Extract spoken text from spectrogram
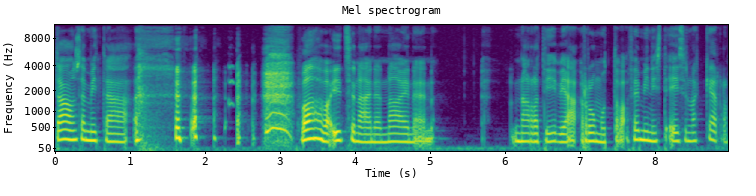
Tämä on se, mitä vahva itsenäinen nainen narratiivia rummuttava feministi ei sinulle kerro.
